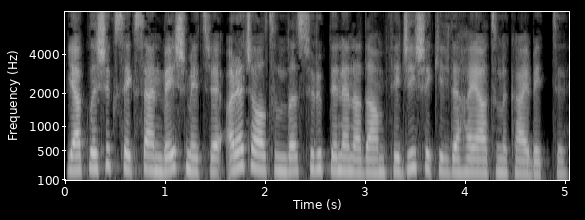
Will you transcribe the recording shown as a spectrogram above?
Yaklaşık 85 metre araç altında sürüklenen adam feci şekilde hayatını kaybetti.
